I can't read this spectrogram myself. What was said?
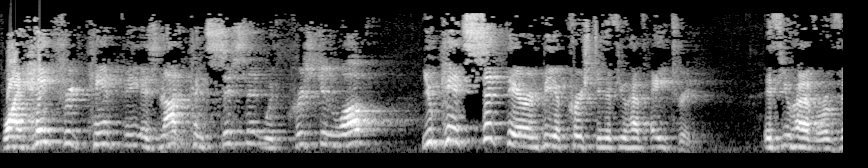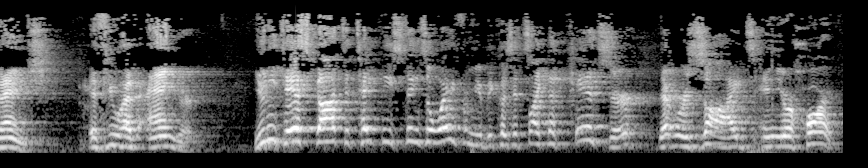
why hatred can't be is not consistent with Christian love? You can't sit there and be a Christian if you have hatred, if you have revenge, if you have anger. You need to ask God to take these things away from you because it's like a cancer that resides in your heart.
